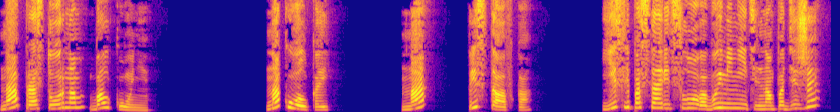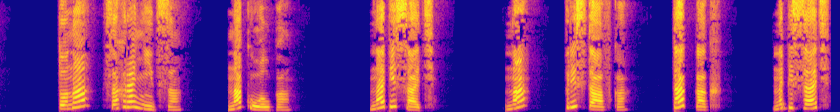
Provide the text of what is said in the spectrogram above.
На просторном балконе. Наколкой. На приставка. Если поставить слово в именительном падеже, то на сохранится. Наколка. Написать. На приставка. Так как написать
